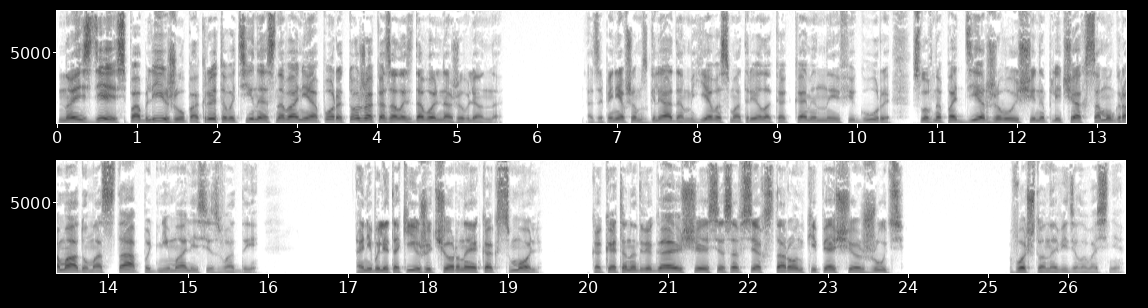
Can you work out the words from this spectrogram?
Но и здесь, поближе, у покрытого тиной основания опоры, тоже оказалось довольно оживленно. Оцепеневшим взглядом Ева смотрела, как каменные фигуры, словно поддерживающие на плечах саму громаду моста, поднимались из воды. Они были такие же черные, как смоль, как эта надвигающаяся со всех сторон кипящая жуть. Вот что она видела во сне.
